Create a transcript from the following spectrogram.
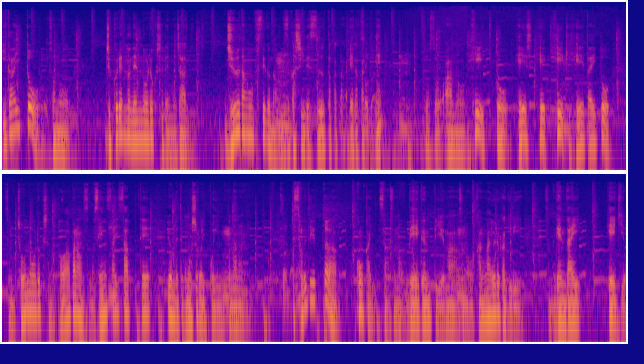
意外とその熟練の念能力者でもじゃあ銃弾を防ぐのは難しいですとかが描かれてね,、うんそうそうあの兵器と兵兵器兵器兵隊とその超能力者のパワーバランスの繊細さって読んでて面白いポイントなのよ。そうだね。でそれで言ったら今回さその米軍っていうまうん。あその考えうる限りその現代兵器を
